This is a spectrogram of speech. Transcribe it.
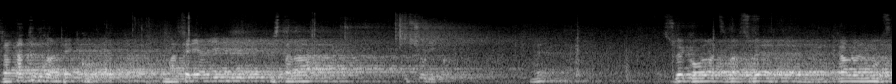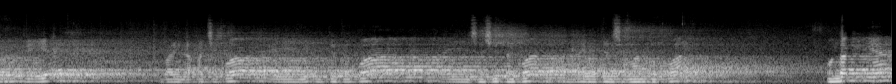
tratatuko adeko materialik ez dara isuriko. Eh? Zueko horatzen bat zue, eh, gaur egun zagotegiak, bai lapatxekoa, bai urtetakoa, bai sasietakoa, eta bai baten samarkokoa. Ondakinean,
